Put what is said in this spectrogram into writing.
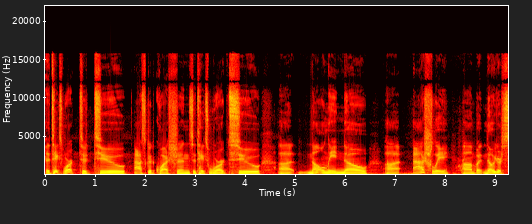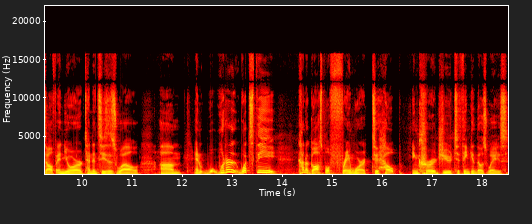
it takes work to to ask good questions. It takes work to uh, not only know uh, Ashley, um, but know yourself and your tendencies as well. Um, and wh- what are what's the kind of gospel framework to help encourage you to think in those ways?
